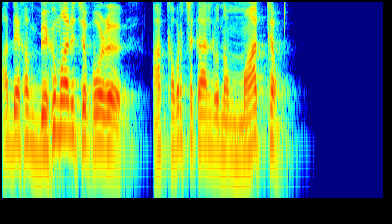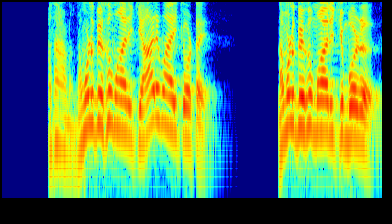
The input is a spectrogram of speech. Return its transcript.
അദ്ദേഹം ബഹുമാനിച്ചപ്പോൾ ആ കവർച്ചക്കാരനിൽ വന്ന മാറ്റം. അതാണ് നമ്മൾ ബഹുമാനിക്കുക. ആരുമായിക്കോട്ടെ നമ്മൾ ബഹുമാനിക്കുമ്പോൾ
